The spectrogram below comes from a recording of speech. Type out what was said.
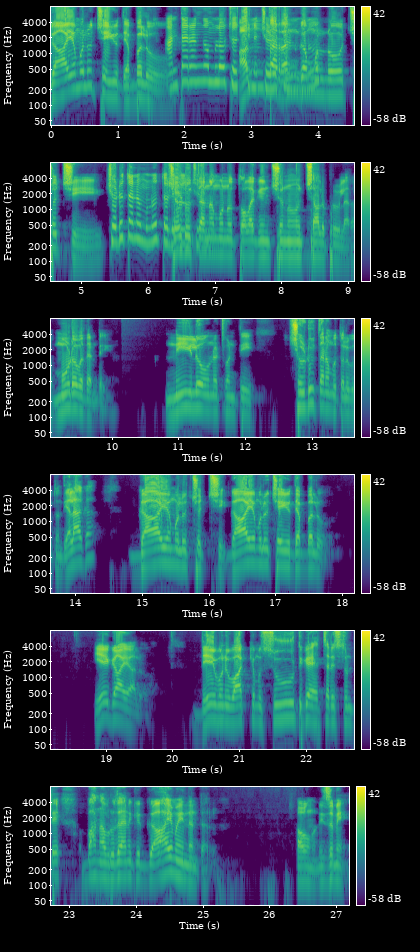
గాయములు చేయు దెబ్బలు అంతరంగంలో అంతరంగములో చొచ్చి చెడుతనమును తొలగించును. చెడుతనమును తొలగించును. చాలు ప్రియులారా. మూడవదండి నీలో ఉన్నటువంటి చెడుతనము తొలుగుతుంది. ఎలాగా? గాయములు చొచ్చి గాయములు చేయు దెబ్బలు. ఏ గాయాలు? దేవుని వాక్యము సూటిగా హెచ్చరిస్తుంటే బా నా హృదయానికి గాయమైందంటారు. అవును నిజమే.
